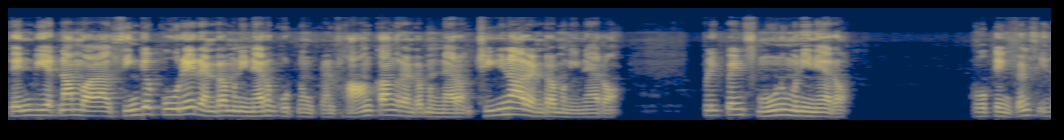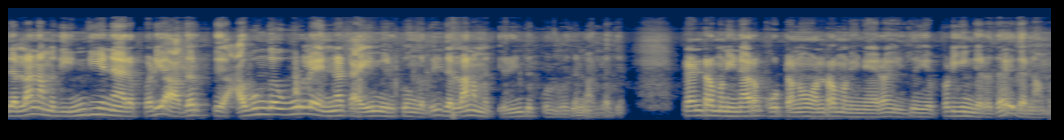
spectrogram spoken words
தென் வியட்நாம் வ- சிங்கப்பூரே ரெண்டரை மணி நேரம் கூட்டணும் ஃப்ரெண்ட்ஸ் ஹாங்காங் ரெண்டரை மணி நேரம். சீனா ரெண்டரை மணி நேரம். பிலிப்பைன்ஸ் மூணு மணி நேரம். ஓகேங்க ஃப்ரெண்ட்ஸ் இதெல்லாம் நமது இந்திய நேரப்படி அதற்கு அவங்க ஊரில் என்ன டைம் இருக்குங்கிறது இதெல்லாம் நம்ம தெரிந்து கொள்வது நல்லது. ரெண்டரை மணி நேரம் கூட்டணும் ஒன்றரை மணி நேரம் இது எப்படிங்கிறத இதை நம்ம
